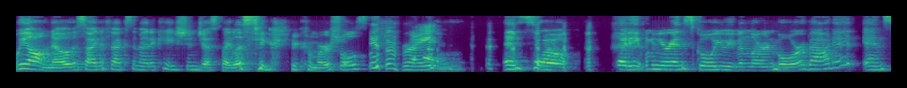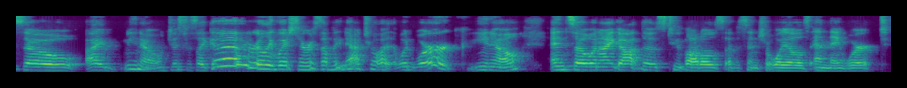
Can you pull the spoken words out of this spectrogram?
we all know the side effects of medication just by listening to commercials. Right. Um, and so but when you're in school you even learn more about it. And so i you know just was like oh, i really wish there was something natural that would work you know? And so when i got those two bottles of essential oils and they worked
